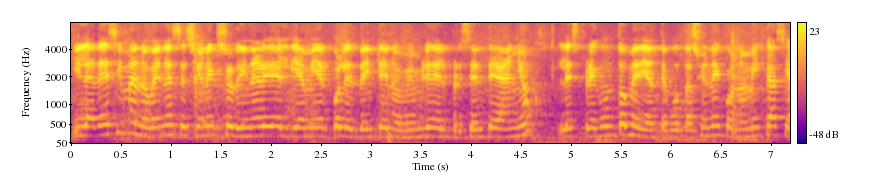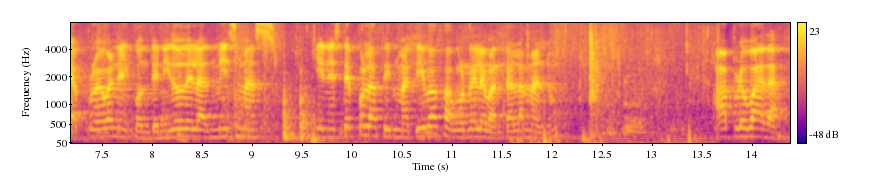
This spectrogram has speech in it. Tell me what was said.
y la décima novena sesión extraordinaria del día miércoles 20 de noviembre del presente año, les pregunto mediante votación económica si aprueban el contenido de las mismas. Quien esté por la afirmativa, a favor de levantar la mano. Aprobada.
